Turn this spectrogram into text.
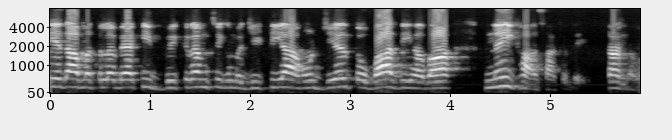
ਇਹਦਾ ਮਤਲਬ ਹੈ ਕਿ ਵਿਕਰਮ ਸਿੰਘ ਮਜੀਠੀਆ ਹੁਣ ਜੇਲ੍ਹ ਤੋਂ ਬਾਹਰ ਦੀ ਹਵਾ ਨਹੀਂ ਖਾ ਸਕਦੇ। ਧੰਨਵਾਦ।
